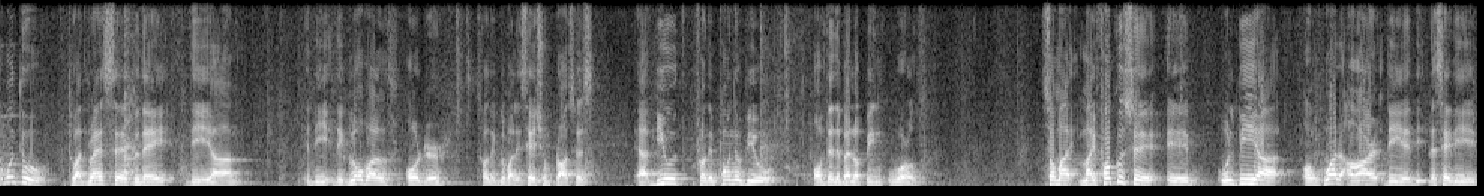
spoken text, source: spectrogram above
want to, to address uh, today the, um, the, the global order, so the globalization process, uh, viewed from the point of view of the developing world. So my, my focus uh, uh, will be uh, on what are the, the, let's say, the,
